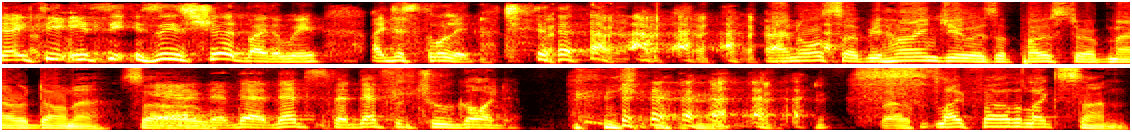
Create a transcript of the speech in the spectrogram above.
Yeah, it's, it's, it's his shirt, by the way. I just stole it. and also behind you is a poster of Maradona. So yeah, that, that, that's that, that's the true God. so like father, like son.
